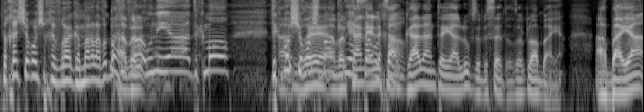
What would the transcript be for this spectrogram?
ואחרי שראש החברה גמר לעבוד בחברה, אבל- הוא נהיה, זה כמו, זה כמו אה, שראש בנק אבל נהיה כאן שר אין לך, אוצר. גלנט היה אלוף, זה בסדר, זאת לא הבעיה. הבעיה,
